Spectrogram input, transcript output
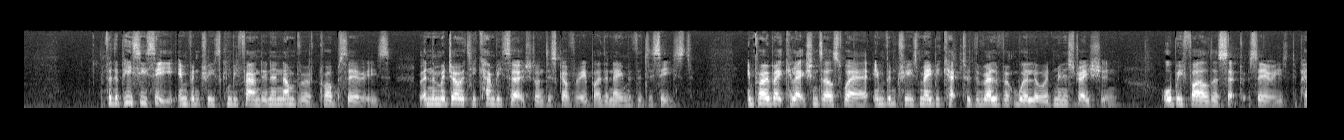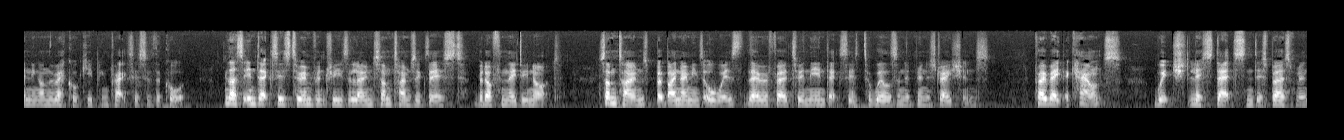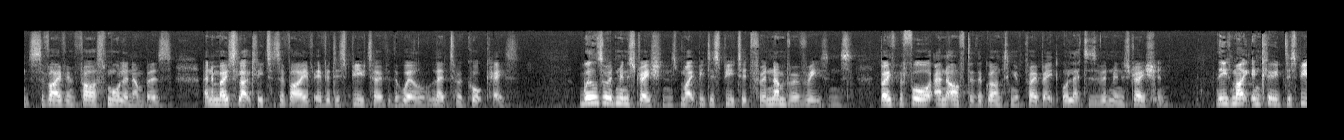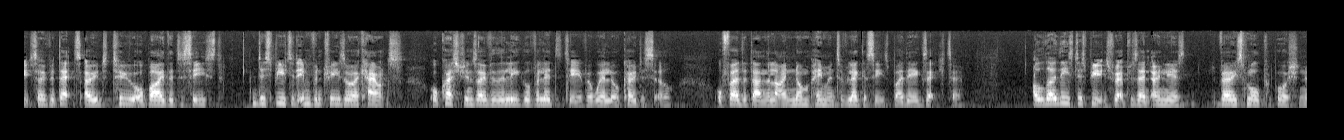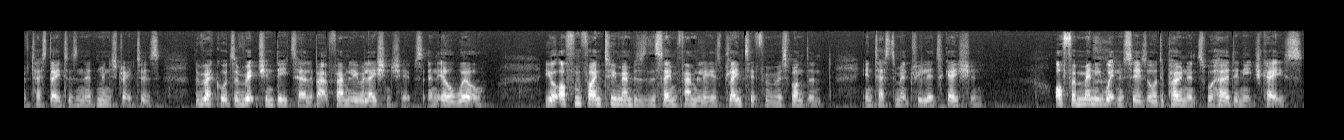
For the PCC, inventories can be found in a number of prob series, and the majority can be searched on discovery by the name of the deceased. In probate collections elsewhere, inventories may be kept with the relevant will or administration, or be filed as separate series, depending on the record keeping practice of the court. Thus, indexes to inventories alone sometimes exist, but often they do not. Sometimes, but by no means always, they're referred to in the indexes to wills and administrations. Probate accounts, which list debts and disbursements, survive in far smaller numbers and are most likely to survive if a dispute over the will led to a court case. Wills or administrations might be disputed for a number of reasons, both before and after the granting of probate or letters of administration. These might include disputes over debts owed to or by the deceased, disputed inventories or accounts, or questions over the legal validity of a will or codicil, or further down the line, non payment of legacies by the executor. Although these disputes represent only a very small proportion of testators and administrators, the records are rich in detail about family relationships and ill will. You'll often find two members of the same family as plaintiff and respondent in testamentary litigation. Often, many witnesses or deponents were heard in each case,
